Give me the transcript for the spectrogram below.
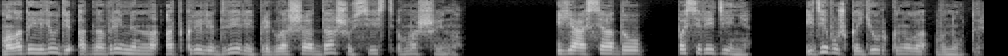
Молодые люди одновременно открыли двери, приглашая Дашу сесть в машину. «Я сяду посередине, и девушка юркнула внутрь.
